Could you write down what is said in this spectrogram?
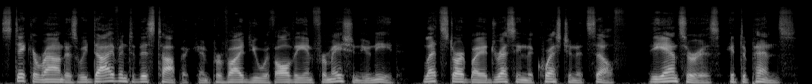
Stick around as we dive into this topic and provide you with all the information you need. Let's start by addressing the question itself. The answer is, it depends.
